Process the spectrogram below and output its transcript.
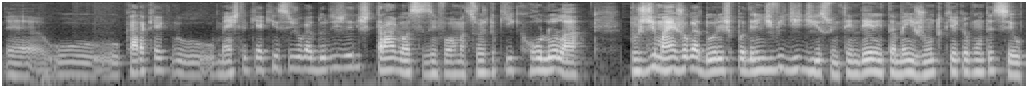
é, o, o, cara quer, o mestre quer que esses jogadores eles tragam essas informações do que rolou lá, para os demais jogadores poderem dividir disso, entenderem também junto o que, que aconteceu.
